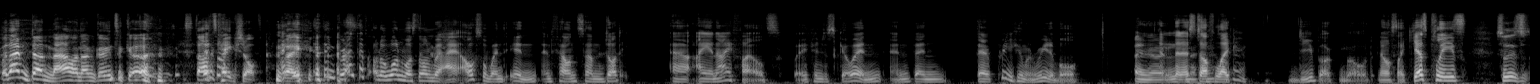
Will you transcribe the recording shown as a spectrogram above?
but I'm done now, and I'm going to go start a cake shop." Like, I think Grand Theft Auto 1 was the one where I also went in and found some dot, uh, .ini files where you can just go in and then they're pretty human readable. and, uh, And then it's stuff like game. debug mode. And I was like, yes, please. So this,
